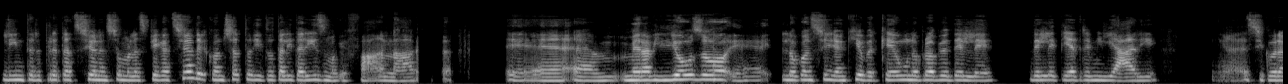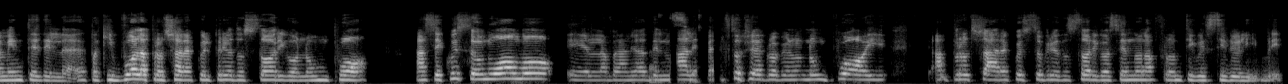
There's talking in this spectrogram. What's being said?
l'interpretazione, insomma, la spiegazione del concetto di totalitarismo che fa Anna Arendt è, è meraviglioso e lo consiglio anch'io perché è uno proprio delle, delle pietre miliari. Eh, sicuramente del, chi vuole approcciare a quel periodo storico non può ah, se questo è un uomo e la banalità del male, penso, cioè proprio non, non, puoi approcciare a questo periodo storico se non affronti questi due libri.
